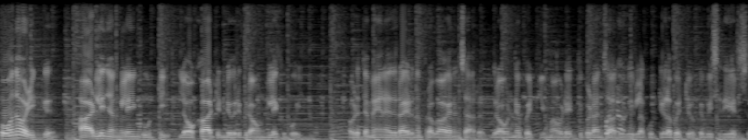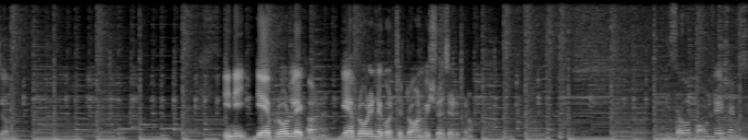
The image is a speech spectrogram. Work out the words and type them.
പോകുന്ന വഴിക്ക് ഹാർഡ്ലി ഞങ്ങളെയും കൂട്ടി ലോഹാർട്ടിന്റെ ഒരു ഗ്രൗണ്ടിലേക്ക് പോയി. അവിടുത്തെ മാനേജറായിരുന്ന പ്രഭാകരൻ സാറ് ഗ്രൗണ്ടിനെ പറ്റിയും അവിടെ എത്തിപ്പെടാൻ സാധ്യതയുള്ള കുട്ടികളെ പറ്റിയൊക്കെ വിശദീകരിച്ചു തന്നു. ഇനി ഗേപ്പ് റോഡിലേക്കാണ് ഗേപ്പ് റോഡിന്റെ കുറച്ച് ഡ്രോൺ വിഷ്വൽസ് എടുക്കണം. Foundations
